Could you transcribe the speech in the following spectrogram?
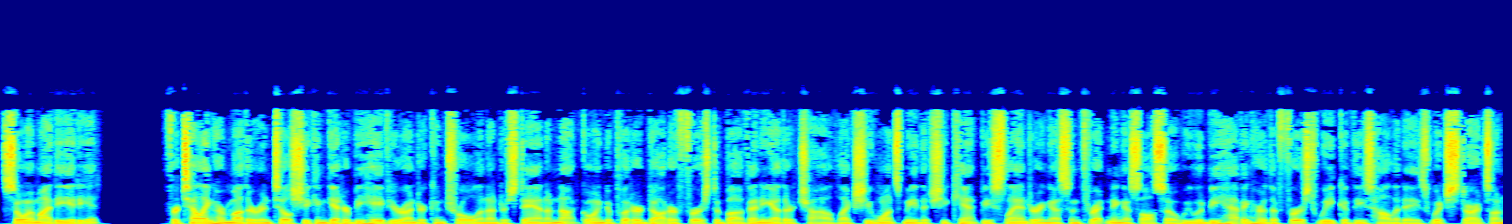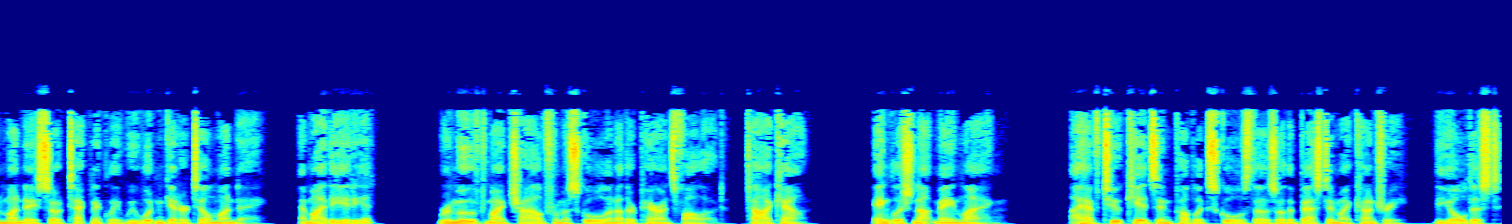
So, am I the idiot? For telling her mother until she can get her behavior under control and understand I'm not going to put her daughter first above any other child like she wants me that she can't be slandering us and threatening us. Also, we would be having her the first week of these holidays, which starts on Monday, so technically we wouldn't get her till Monday. Am I the idiot? Removed my child from a school and other parents followed. Ta account. English not main lang. I have two kids in public schools, those are the best in my country. The oldest,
